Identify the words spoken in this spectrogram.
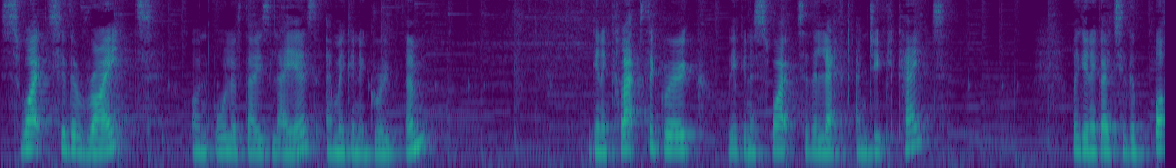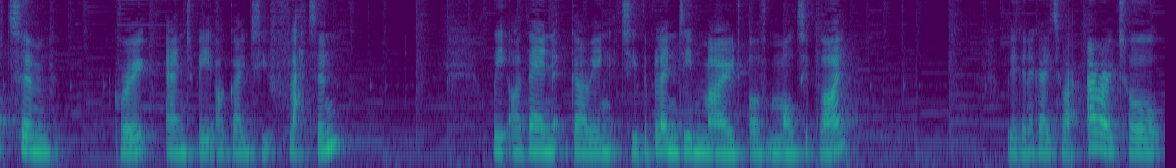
swipe to the right on all of those layers and we're gonna group them. We're gonna collapse the group, we're gonna swipe to the left and duplicate. We're gonna go to the bottom group and we are going to flatten. We are then going to the blending mode of multiply. We're gonna go to our arrow tool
